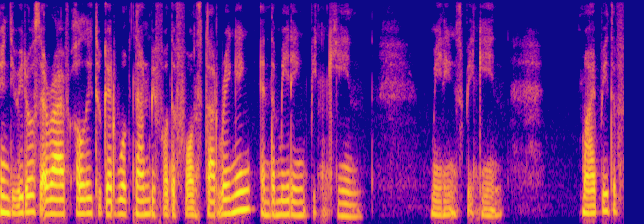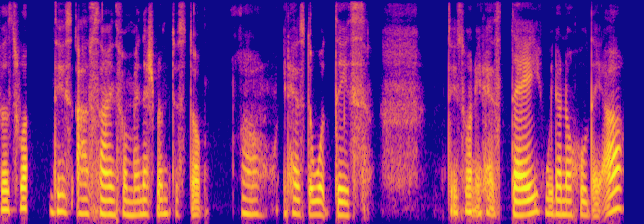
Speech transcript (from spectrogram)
Individuals arrive early to get work done before the phone start ringing and the meeting begin. Meetings begin. Might be the first one. These are signs for management to stop. Oh, it has the word this. This one, it has they. We don't know who they are.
